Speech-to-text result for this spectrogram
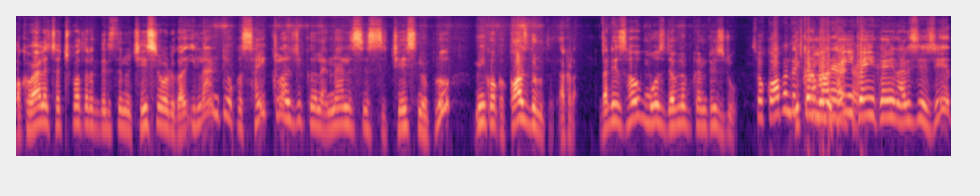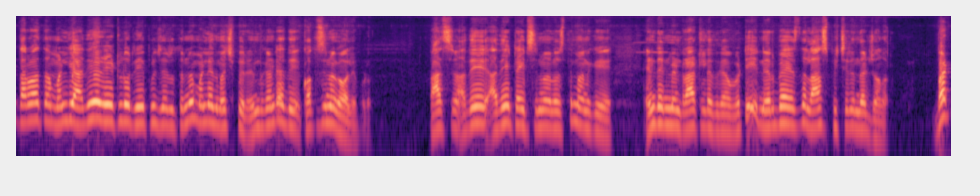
ఒకవేళ చచ్చిపోతారని తెలిస్తే నువ్వు చేసేవాడు కాదు. ఇలాంటి ఒక సైకలాజికల్ అనాలిసిస్ చేసినప్పుడు మీకు ఒక కాజ్ దొరుకుతుంది అక్కడ. That is how most developed countries do so కోపం ఇక్కడ తెచ్చుకోవడం కై. కై అరిసేసి తర్వాత మళ్ళీ అదే రేట్లో రేపులు జరుగుతున్నా మళ్ళీ అది మర్చిపోయారు. ఎందుకంటే అది కొత్త సినిమా కావాలి ఇప్పుడు. పాత అదే అదే టైప్ సినిమాలు వస్తే మనకి ఎంటర్టైన్మెంట్ రావట్లేదు కాబట్టి Nirbhaya is the last picture in that genre. But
